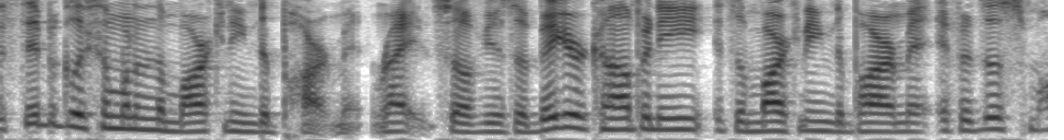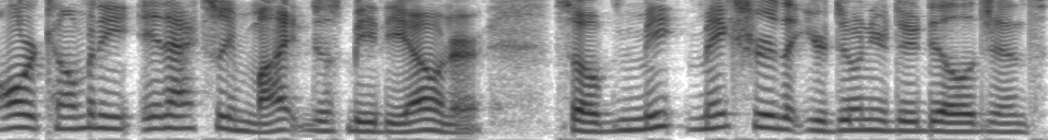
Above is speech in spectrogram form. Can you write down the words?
is typically someone in the marketing department, right? So if it's a bigger company, it's a marketing department. If it's a smaller company, it actually might just be the owner. So make sure that you're doing your due diligence,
